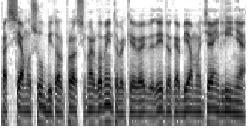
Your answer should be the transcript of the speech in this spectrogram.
passiamo subito al prossimo argomento perché vedo che abbiamo già in linea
